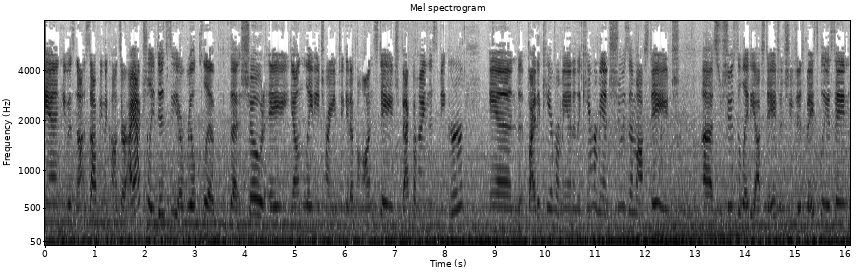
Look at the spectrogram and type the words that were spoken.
and he was not stopping the concert. I actually did see a real clip that showed a young lady trying to get up on stage back behind the speaker and by the cameraman and the cameraman shoos him off stage uh, shoos the lady off stage and she just basically is saying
